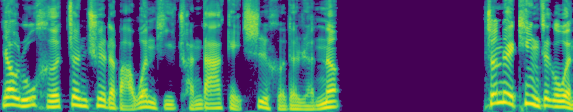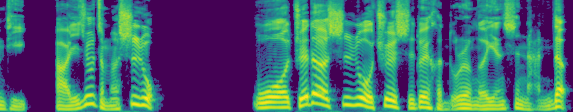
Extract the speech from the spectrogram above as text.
要如何正确的把问题传达给适合的人呢？针对听这个问题啊，也就是怎么示弱，我觉得示弱确实对很多人而言是难的。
